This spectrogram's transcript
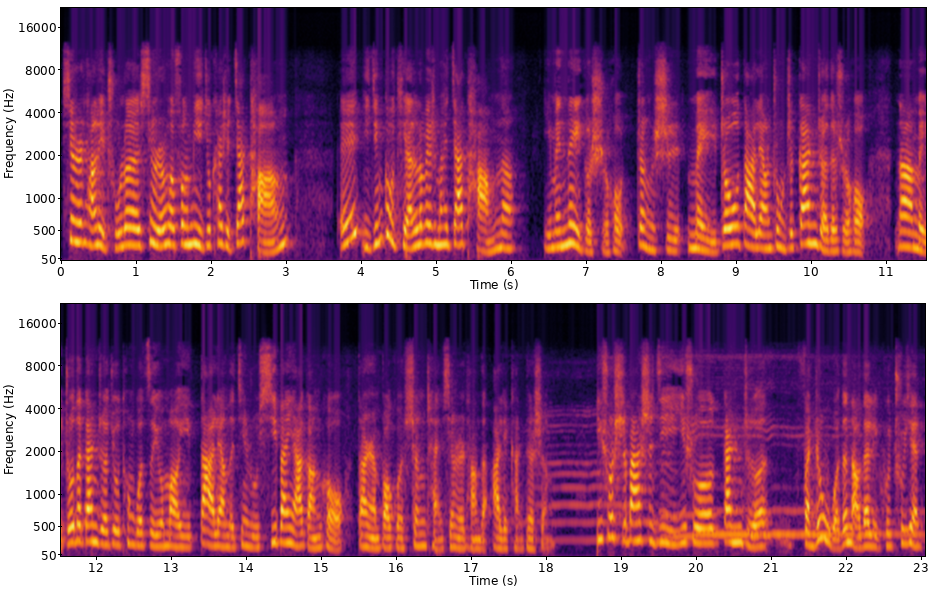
杏仁糖里除了杏仁和蜂蜜，就开始加糖。哎，已经够甜了，为什么还加糖呢？因为那个时候正是美洲大量种植甘蔗的时候，那美洲的甘蔗就通过自由贸易大量的进入西班牙港口，当然包括生产杏仁糖的阿里坎特省。一说十八世纪，一说甘蔗，反正我的脑袋里会出现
